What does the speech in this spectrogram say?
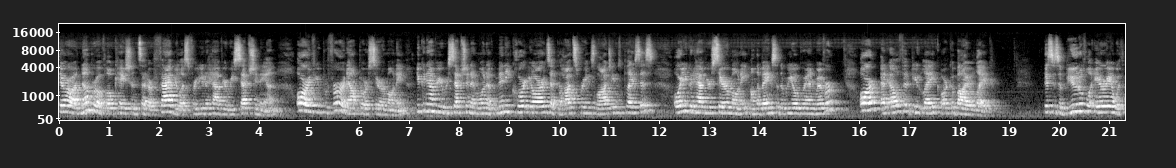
There are a number of locations that are fabulous for you to have your reception in. Or if you prefer an outdoor ceremony, you can have your reception in one of many courtyards at the Hot Springs lodging places, or you could have your ceremony on the banks of the Rio Grande River, or at Elephant Butte Lake or Caballo Lake. This is a beautiful area with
